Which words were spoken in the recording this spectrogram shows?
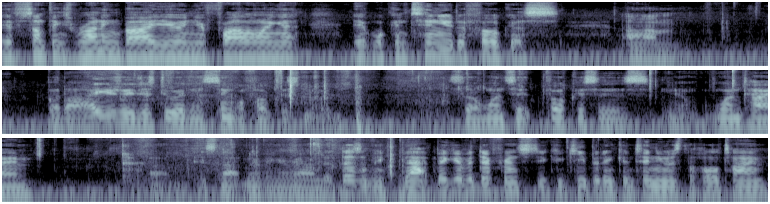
if something's running by you and you're following it, it will continue to focus. Um, but I usually just do it in single focus mode. So once it focuses, you know, one time, um, it's not moving around. It doesn't make that big of a difference. You could keep it in continuous the whole time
